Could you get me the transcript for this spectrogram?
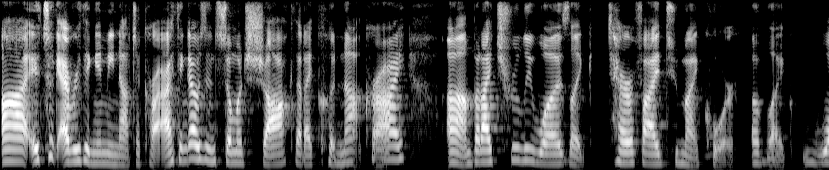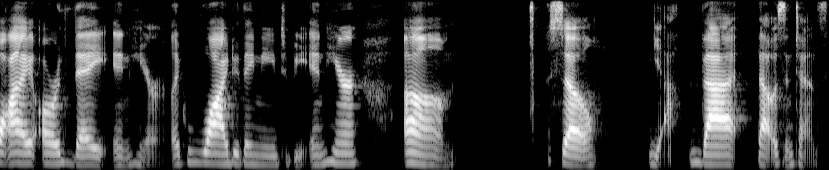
uh it took everything in me not to cry. I think I was in so much shock that I could not cry. Um, but I truly was like terrified to my core of like, why are they in here? Like, why do they need to be in here? Um, so yeah, that that was intense.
